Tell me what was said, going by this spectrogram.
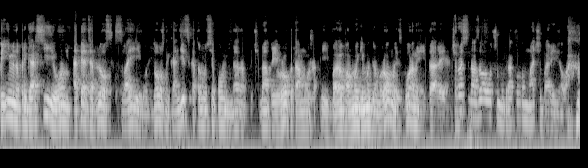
именно при Гарсии он опять обрел свои вот должные кондиции, которые мы все помним, да, там, по чемпионату Европы тому же, и по, по многим играм Ромы и сборной Италии. Дороси назвал лучшим игроком матча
